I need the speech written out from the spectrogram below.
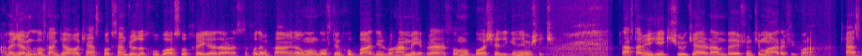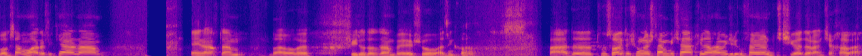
همه جا می‌گفتن که آقا Castbox هم جزء خوباست و خیلی دارن استفاده می‌کنن اینا. ما گفتیم خب بعد این رو همه پلتفرم‌ها باشه دیگه نمیشه که. رفتم یکی یکی شروع کردم بهشون که معرفی کنم. Castbox هم معرفی کردم. یعنی رفتم در واقع فیلو دادم بهش و از این کارا بعد تو سایتشون داشتم میچرخیدم همینجوری گفتم اینم چیا دارن چه خبره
